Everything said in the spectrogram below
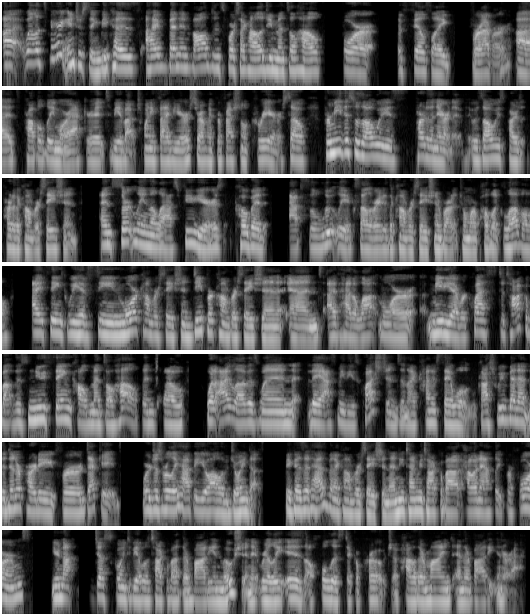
Uh, well, it's very interesting because I've been involved in sports psychology, mental health for it feels like forever. Uh, it's probably more accurate to be about 25 years throughout my professional career. So for me, this was always part of the narrative. It was always part part of the conversation. And certainly in the last few years, COVID absolutely accelerated the conversation and brought it to a more public level. I think we have seen more conversation, deeper conversation, and I've had a lot more media requests to talk about this new thing called mental health. And so, what I love is when they ask me these questions, and I kind of say, Well, gosh, we've been at the dinner party for decades. We're just really happy you all have joined us because it has been a conversation. Anytime you talk about how an athlete performs, you're not just going to be able to talk about their body in motion. It really is a holistic approach of how their mind and their body interact.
